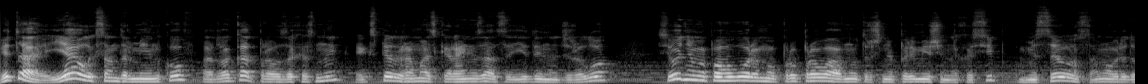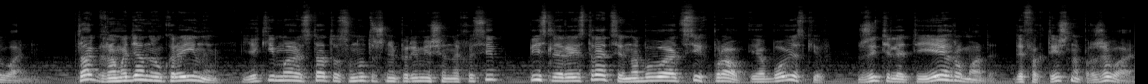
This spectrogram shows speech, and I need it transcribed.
Вітаю! Я Олександр Мінков, адвокат правозахисник, експерт громадської організації Єдине джерело. Сьогодні ми поговоримо про права внутрішньо переміщених осіб у місцевому самоврядуванні. Так, громадяни України, які мають статус внутрішньо переміщених осіб, після реєстрації набувають всіх прав і обов'язків жителя тієї громади, де фактично проживає.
